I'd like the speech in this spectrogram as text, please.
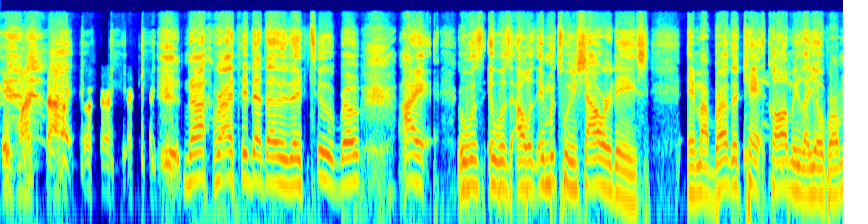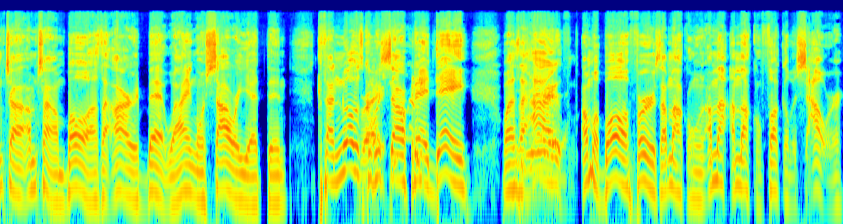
take my shower. no, bro, I did that the other day too, bro. I it was it was I was in between shower days, and my brother can't call me like, yo, bro, I'm trying I'm trying to ball. I was like, all right, bet. Well, I ain't gonna shower yet then, because I knew I was gonna shower that day. But I was like, all right, I'm a ball first. I'm not gonna I'm not. I'm not gonna fuck up a shower.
